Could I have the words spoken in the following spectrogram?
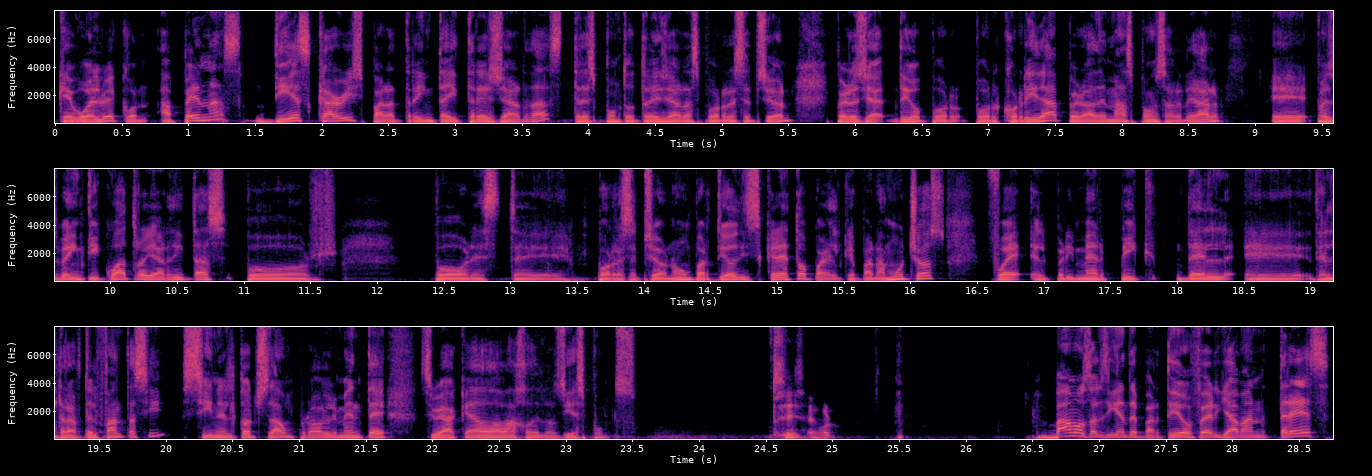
que vuelve con apenas 10 carries para 33 yardas, 3.3 yardas por recepción, pero ya digo por, por corrida, pero además podemos agregar eh, pues 24 yarditas por por este por recepción. Un partido discreto para el que para muchos fue el primer pick del, eh, del draft del fantasy. Sin el touchdown, probablemente se hubiera quedado abajo de los 10 puntos. Sí, seguro. Vamos al siguiente partido, Fer. Ya van tres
